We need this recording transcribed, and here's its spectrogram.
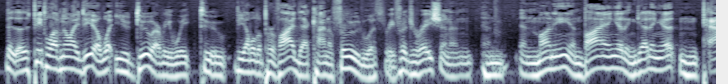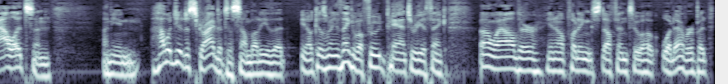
people have no idea what you do every week to be able to provide that kind of food with refrigeration and, and, and money and buying it and getting it and pallets and I mean, how would you describe it to somebody that, you know, because when you think of a food pantry, you think, oh, well, they're, you know, putting stuff into a whatever. But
